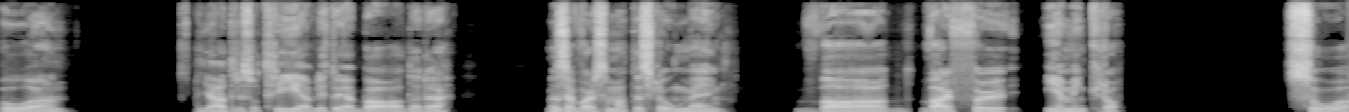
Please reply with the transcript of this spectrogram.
Och eh, jag hade det så trevligt och jag badade. Men sen var det som att det slog mig, vad, varför är min kropp så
